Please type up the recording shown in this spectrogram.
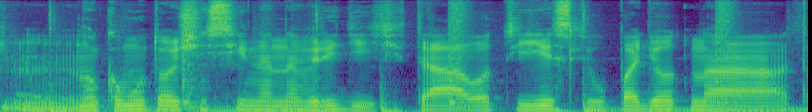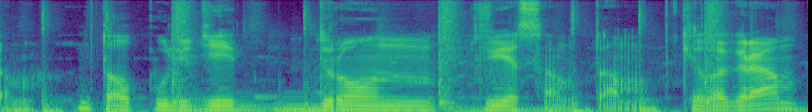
ну, кому-то очень сильно навредить. Да, вот если упадет на там, толпу людей дрон весом там килограмм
